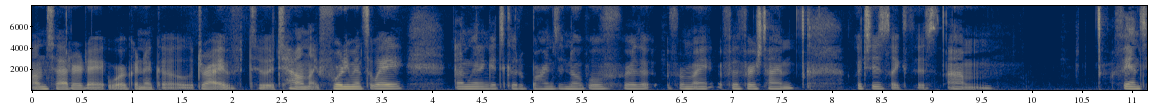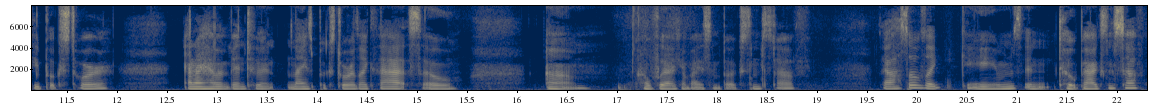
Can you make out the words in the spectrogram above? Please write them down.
on Saturday we're gonna go drive to a town like 40 minutes away and I'm gonna get to go to Barnes and Noble for the for my for the first time, which is like this um fancy bookstore. And I haven't been to a nice bookstore like that, so um hopefully I can buy some books and stuff. They also have like games and tote bags and stuff.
